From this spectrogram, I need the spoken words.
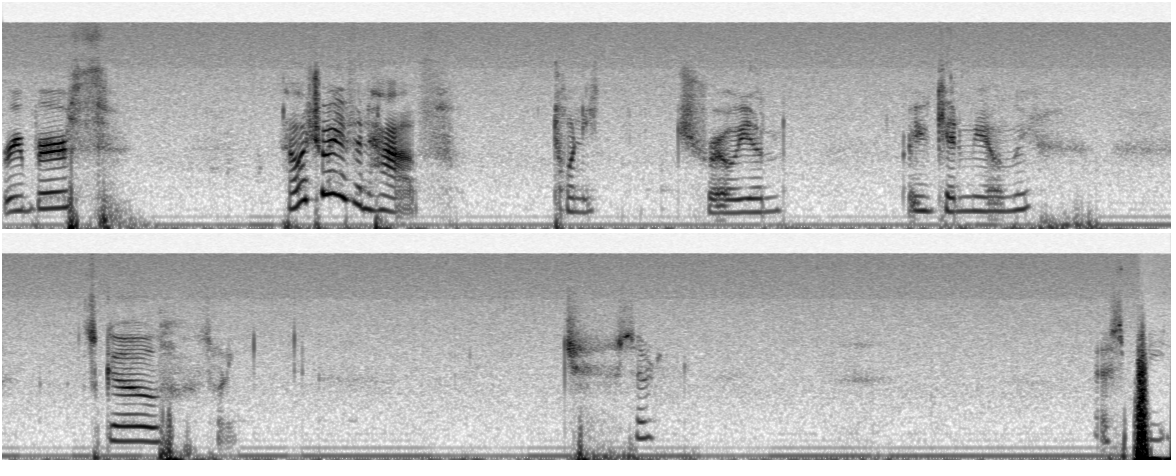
Rebirth. How much do I even have? 20 trillion. Are you kidding me only? Let's go. 20. Seven. SP.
